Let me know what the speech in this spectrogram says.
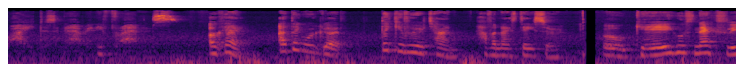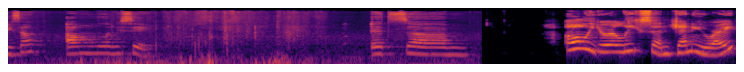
why he doesn't have any friends. Okay, I think we're good. Thank you for your time. Have a nice day, sir. Okay, who's next, Lisa? Um, let me see. It's, um, Oh, you're Lisa and Jenny, right?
